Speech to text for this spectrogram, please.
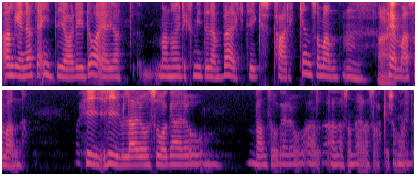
anledningen att jag inte gör det idag är ju att man har ju liksom inte den verktygsparken som man Mm. Hemma som man hy, hyvlar och sågar och bandsågar och all, alla sådana saker som man Just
